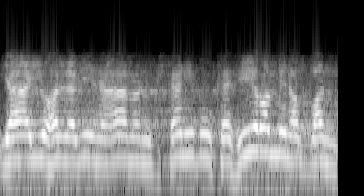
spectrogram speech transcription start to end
يا أيها الذين آمنوا اجتنبوا كثيرا من الظن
